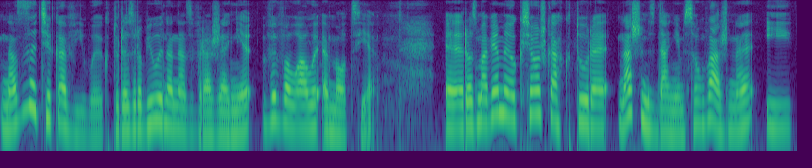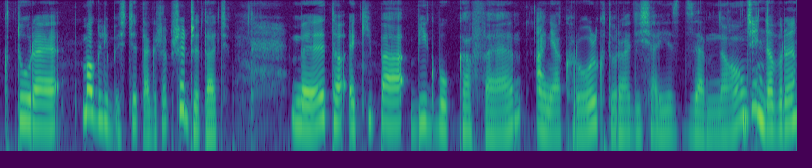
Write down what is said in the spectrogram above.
nas zaciekawiły, które zrobiły na nas wrażenie, wywołały emocje. Y, rozmawiamy o książkach, które naszym zdaniem są ważne i które moglibyście także przeczytać. My to ekipa Big Book Cafe, Ania Król, która dzisiaj jest ze mną. Dzień dobry.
